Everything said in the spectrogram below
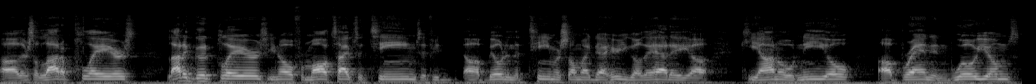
Uh, there's a lot of players, a lot of good players, you know, from all types of teams. If you're uh, building a team or something like that, here you go. They had a uh, Keanu O'Neal, Brandon Williams,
